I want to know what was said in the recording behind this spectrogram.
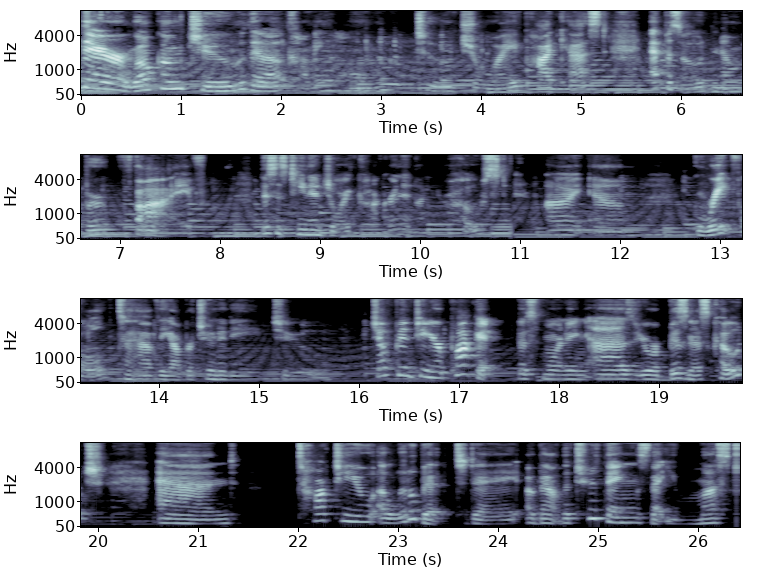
there, welcome to the Coming Home to Joy podcast, episode number five. This is Tina Joy Cochran, and I'm your host. And I am grateful to have the opportunity to jump into your pocket this morning as your business coach and talk to you a little bit today about the two things that you must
